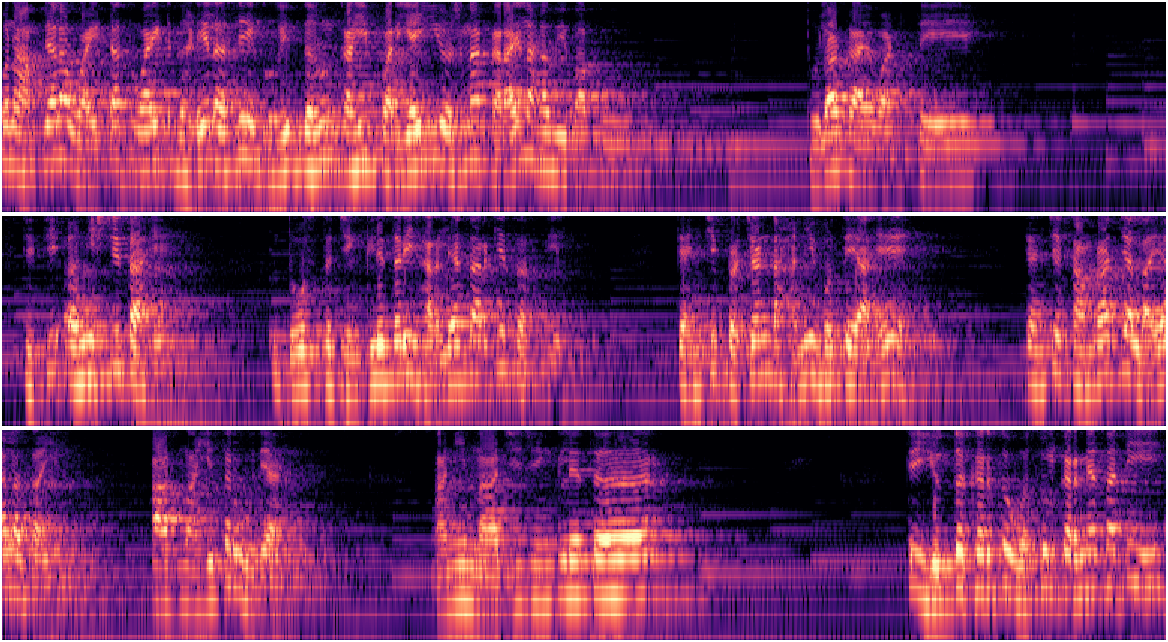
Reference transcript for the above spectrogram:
पण आपल्याला वाईटात वाईट घडेल असे गृहित धरून काही पर्यायी योजना करायला हवी बापू. तुला काय वाटते? स्थिती अनिश्चित आहे. दोस्त जिंकले तरी हरल्यासारखेच असतील. त्यांची प्रचंड हानी होते आहे. त्यांचे साम्राज्य लयाला जाईल. आज नाही तर उद्या. आणि नाझी जिंकले तर? ते युद्ध खर्च वसूल करण्यासाठी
